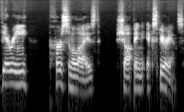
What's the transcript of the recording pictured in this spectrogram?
very personalized shopping experience.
